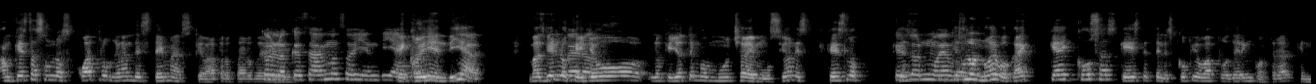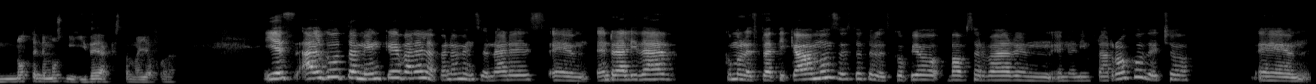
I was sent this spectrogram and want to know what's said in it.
aunque estos son los cuatro grandes temas que va a tratar de... Con lo que sabemos hoy en día. Que hoy en día, más bien lo, que yo, lo que yo tengo mucha emoción es qué es lo ¿Qué es lo nuevo? ¿Qué es lo nuevo? ¿Qué hay, qué hay cosas que este telescopio va a poder encontrar que no tenemos ni idea que están allá afuera? Y es algo también que vale la pena mencionar, es em, en realidad, como les platicábamos, este telescopio va a observar en, en el infrarrojo, de hecho, eh,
